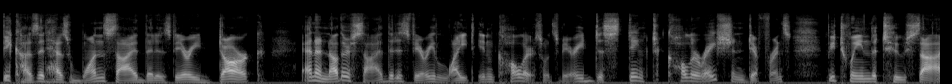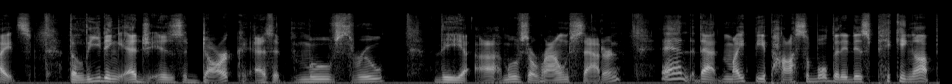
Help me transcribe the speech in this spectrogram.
because it has one side that is very dark and another side that is very light in color. So it's very distinct coloration difference between the two sides. The leading edge is dark as it moves through the uh, moves around Saturn and that might be possible that it is picking up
